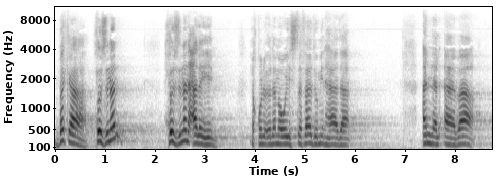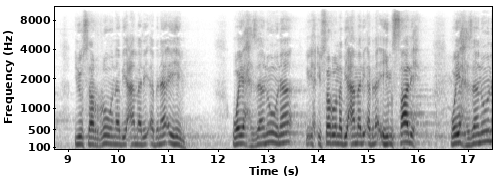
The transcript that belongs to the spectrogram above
بكى حزنا حزنا عليهم. يقول العلماء ويستفاد من هذا أن الآباء يسرون بعمل أبنائهم ويحزنون يسرون بعمل أبنائهم الصالح ويحزنون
